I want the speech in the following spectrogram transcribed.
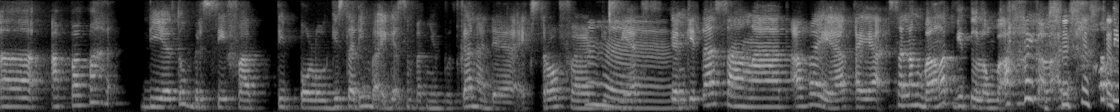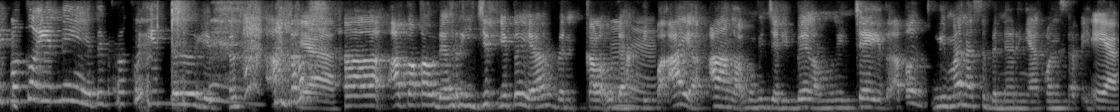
uh, apakah dia tuh bersifat tipologis tadi Mbak Ega sempat menyebutkan ada ekstrovert hmm. gitu ya dan kita sangat apa ya kayak senang banget gitu loh Mbak kalau ada oh tipeku ini tipeku itu gitu atau yeah. Iya. uh, apakah udah rigid gitu ya ben, kalau udah hmm. tipe A ya A nggak mungkin jadi B nggak mungkin C gitu atau gimana sebenarnya konsep ini? Iya yeah.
